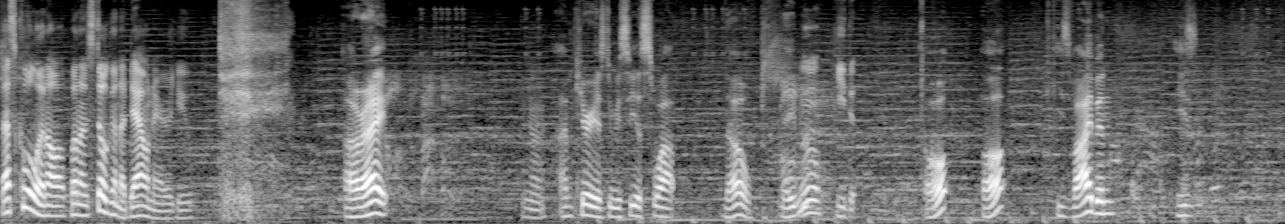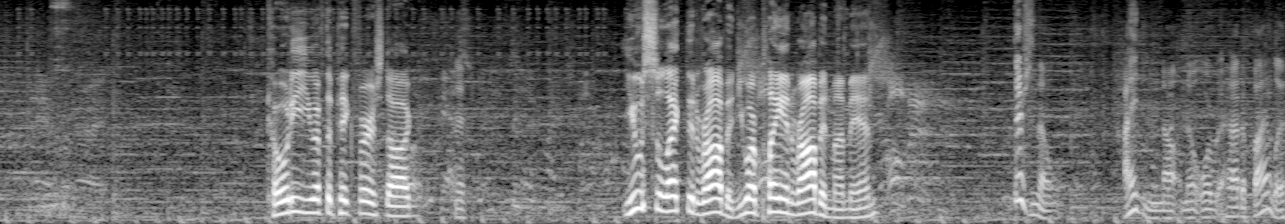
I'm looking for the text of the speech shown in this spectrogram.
that's cool and all, but I'm still gonna down air you. All right. No. I'm curious. Do we see a swap? No. Maybe. Ooh, he did. Oh, oh, he's vibing. He's. Cody, you have to pick first, dog. Yeah. You selected Robin. You are playing Robin, my man. There's no. I did not know Orbit had a Byleth.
